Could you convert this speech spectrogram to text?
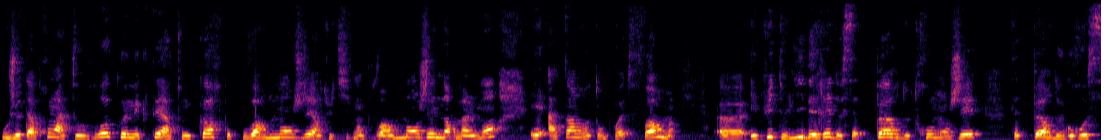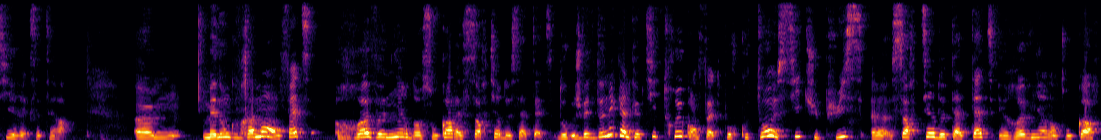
où je t'apprends à te reconnecter à ton corps pour pouvoir manger intuitivement, pouvoir manger normalement et atteindre ton poids de forme. Euh, et puis te libérer de cette peur de trop manger, cette peur de grossir, etc. Euh, mais donc vraiment en fait revenir dans son corps et sortir de sa tête. Donc je vais te donner quelques petits trucs en fait pour que toi aussi tu puisses euh, sortir de ta tête et revenir dans ton corps.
